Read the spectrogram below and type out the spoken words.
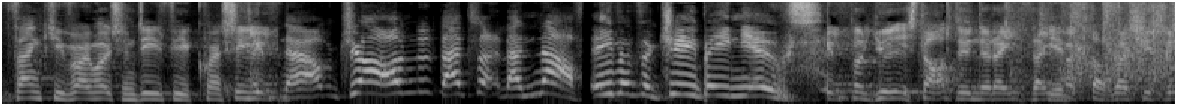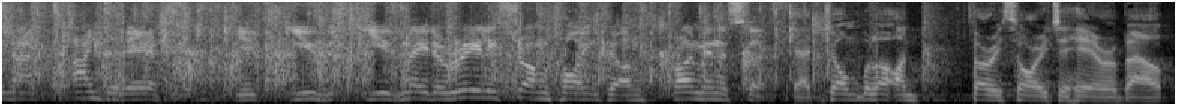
thank you very much indeed for your question. You've, Now, John, that's enough, even for GB News. For you to start doing the right thing, You've- Mr. Rishi Sunak and the rest. you've, you've, you've made a really strong point, John. Prime Minister. Yeah, John, well, I'm very sorry to hear about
